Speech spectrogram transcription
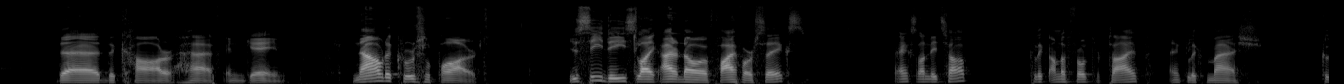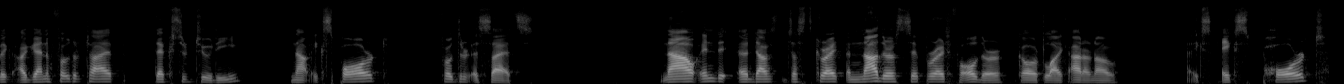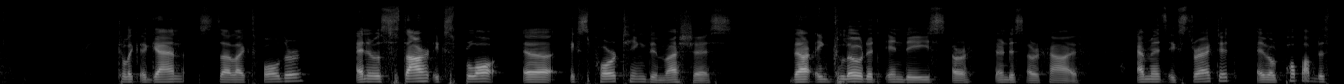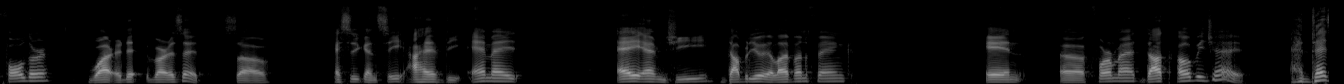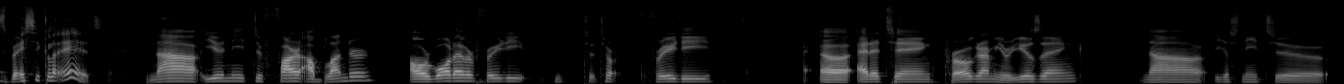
that the car have in game. Now the crucial part. You see these like I don't know five or six things on the top click on the filter type and click mesh. Click again filter type, texture 2D. Now export, filter assets. Now in the uh, just create another separate folder called like I don't know, ex export. Click again, select folder, and it will start explore uh, exporting the meshes that are included in these in this archive. And when it's extracted, it will pop up this folder where it where is it so as you can see I have the MA AMG W11 thing in uh, format .obj and that's basically it now you need to fire a Blender or whatever 3D 3D uh, editing program you're using now you just need to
